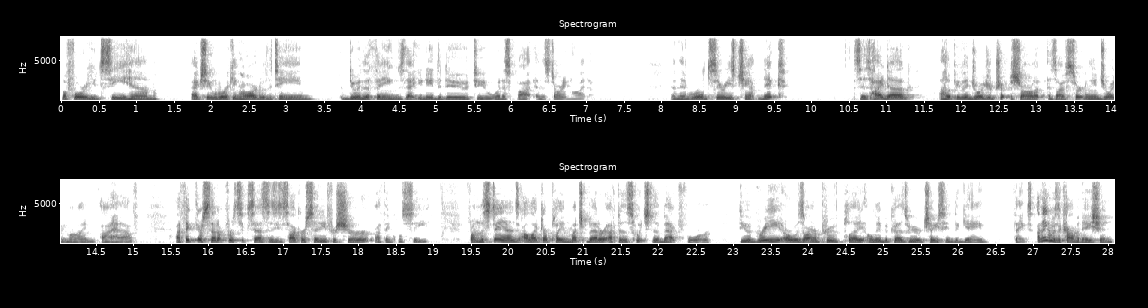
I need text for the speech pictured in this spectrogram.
before you'd see him actually working hard with the team, doing the things that you need to do to win a spot in the starting lineup. And then World Series champ Nick says, Hi, Doug. I hope you've enjoyed your trip to Charlotte, as I've certainly enjoyed mine. I have. I think they're set up for success as a soccer city for sure. I think we'll see. From the stands, I liked our play much better after the switch to the back four. Do you agree, or was our improved play only because we were chasing the game? Thanks. I think it was a combination.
